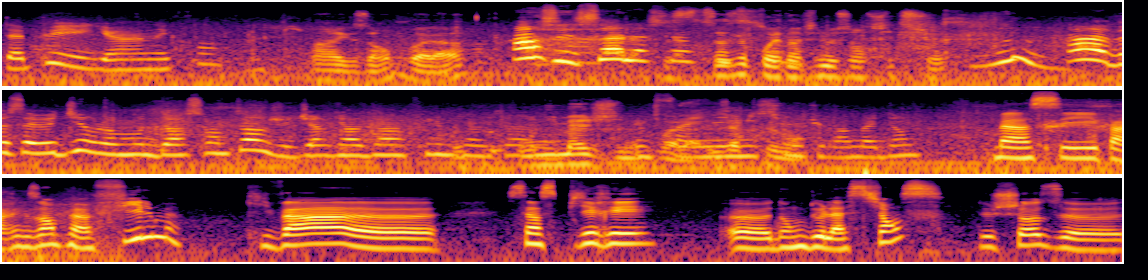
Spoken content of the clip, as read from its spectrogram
t'appuies et il y a un écran. Par exemple, voilà. Ah c'est ça la Ça, science ça, ça pourrait être un film de science-fiction. Ah bah ça veut dire le monde dans 100 ans, j'ai déjà regardé un film comme ça. On imagine, Enfin, voilà, une exactement. émission, vas là-dedans. ben, C'est par exemple un film qui va euh, s'inspirer euh, donc de la science, de choses euh,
